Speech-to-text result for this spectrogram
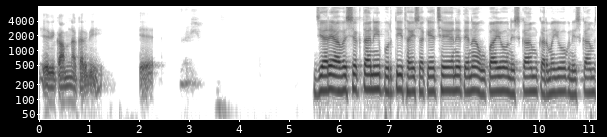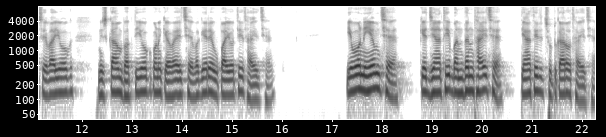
એવી કામના કરવી એ જ્યારે આવશ્યકતાની પૂર્તિ થઈ શકે છે અને તેના ઉપાયો નિષ્કામ કર્મયોગ, નિષ્કામ સેવાયોગ, નિષ્કામ ભક્તિયોગ પણ કહેવાય છે, વગેરે ઉપાયોથી થાય છે. એવો નિયમ છે કે જ્યાંથી બંધન થાય છે ત્યાંથી જ છુટકારો થાય છે.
